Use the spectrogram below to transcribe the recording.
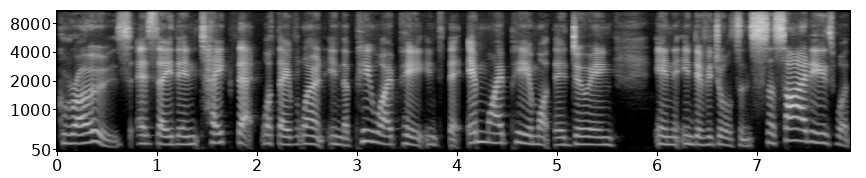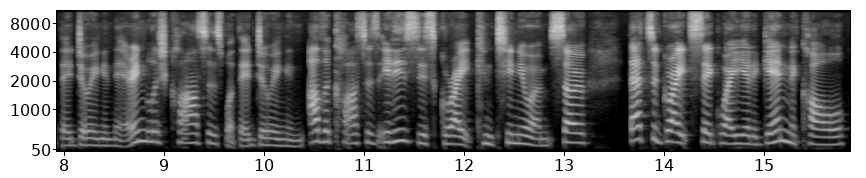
grows as they then take that what they've learned in the PYP into the MYP and what they're doing in individuals and societies, what they're doing in their English classes, what they're doing in other classes. It is this great continuum. So that's a great segue yet again, Nicole.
